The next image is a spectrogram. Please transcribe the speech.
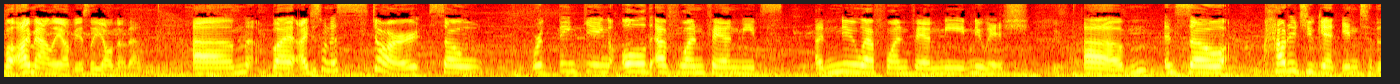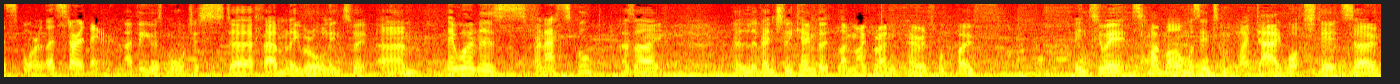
well, I'm Allie, obviously, y'all know that. Um, but I just want to start. So, we're thinking old F1 fan meets a new F1 fan meet, newish. Um, and so, how did you get into the sport? Let's start there. I think it was more just uh, family were all into it. Um, they weren't as fanatical as I eventually came, but like my grandparents were both into it. My mom was into it. My dad watched it, so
